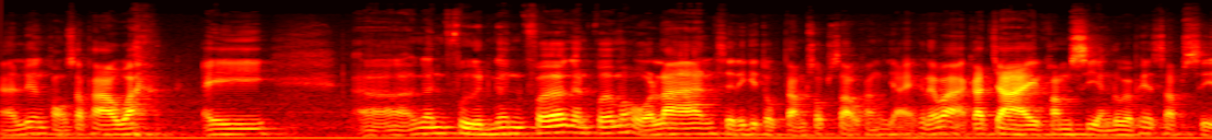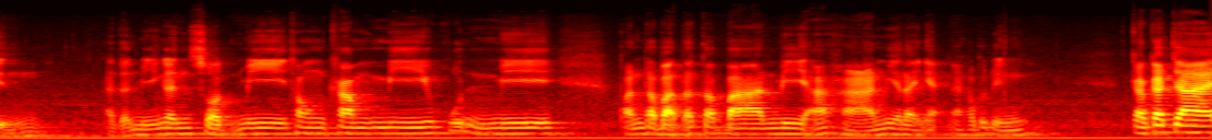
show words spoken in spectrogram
นะเรื่องของสภาวะไอ เงินฝืดเงินเฟ้อเงินเฟ้อมโหฬารเศรษฐกิจตกต่ำซบเซาครั้งใหญ่เขาเรียกว่ากระจายความเสี่ยงโดยประเภททรัพย์สิน อาจจะมีเงินสดมีทองคำมีหุ้นมีพันธบัตรรัฐบาลมีอาหารมีอะไรเงี้ยนะครับพูดถึงกับกระจาย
